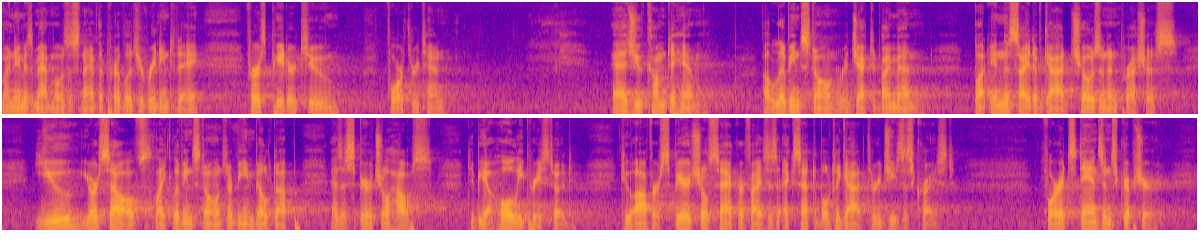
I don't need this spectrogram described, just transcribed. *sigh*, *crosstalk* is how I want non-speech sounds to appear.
My name is Matt Moses, and I have the privilege of reading today 1 Peter 2 4 through 10. As you come to him, a living stone rejected by men, but in the sight of God chosen and precious, you yourselves, like living stones, are being built up as a spiritual house, to be a holy priesthood, to offer spiritual sacrifices acceptable to God through Jesus Christ. For it stands in Scripture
